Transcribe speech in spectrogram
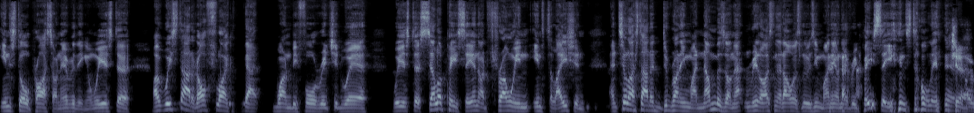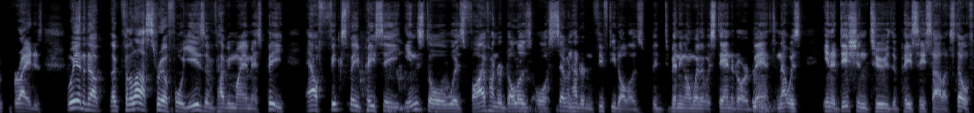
install price on everything. And we used to, uh, we started off like that one before Richard, where we used to sell a PC and I'd throw in installation until I started running my numbers on that and realizing that I was losing money on every PC installing sure. operators. We ended up like for the last three or four years of having my MSP, our fixed fee PC install was five hundred dollars or seven hundred and fifty dollars, depending on whether it was standard or advanced, and that was in addition to the PC sale itself.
